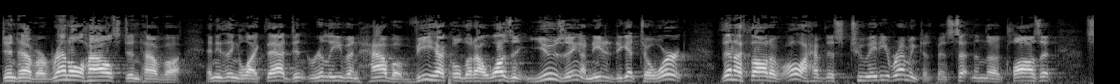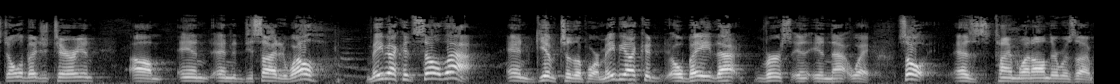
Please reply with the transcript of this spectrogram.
Didn't have a rental house. Didn't have a, uh, anything like that. Didn't really even have a vehicle that I wasn't using. I needed to get to work. Then I thought of, oh, I have this 280 Remington. It's been sitting in the closet, still a vegetarian, um, and, and decided, well, maybe I could sell that and give to the poor. Maybe I could obey that verse in, in that way. So, as time went on, there was a,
